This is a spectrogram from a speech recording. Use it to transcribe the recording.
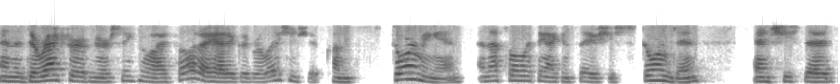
and the director of nursing, who I thought I had a good relationship, comes storming in, and that's the only thing I can say is she stormed in, and she said,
